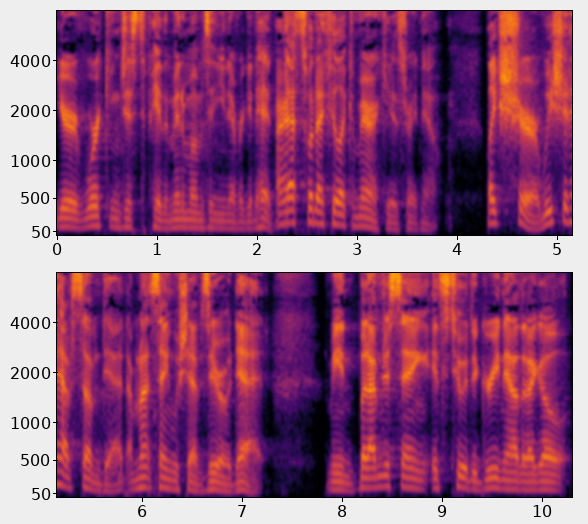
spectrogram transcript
you're working just to pay the minimums and you never get ahead. That's what I feel like America is right now. Like, sure, we should have some debt. I'm not saying we should have zero debt. I mean, but I'm just saying it's to a degree now that I go,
